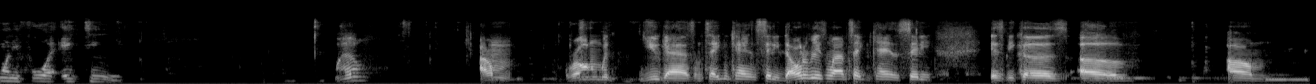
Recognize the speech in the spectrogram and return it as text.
24-18. Well, I'm rolling with you guys. I'm taking Kansas City. The only reason why I'm taking Kansas City is because of um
